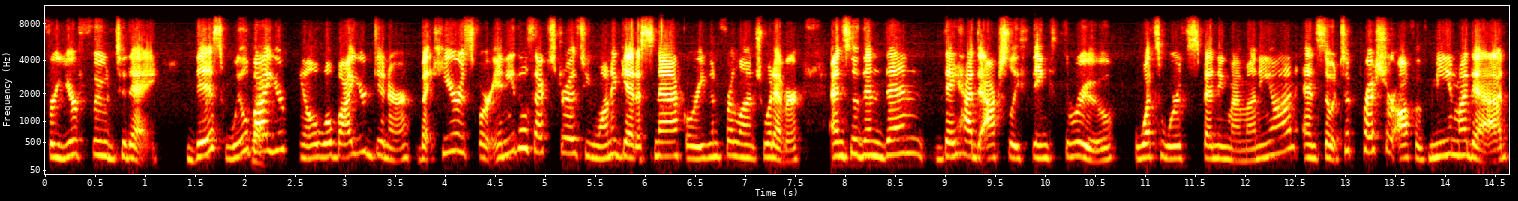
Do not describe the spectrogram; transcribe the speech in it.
for your food today this we'll buy your meal, we'll buy your dinner, but here is for any of those extras you want to get a snack or even for lunch, whatever. And so then then they had to actually think through what's worth spending my money on. And so it took pressure off of me and my dad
